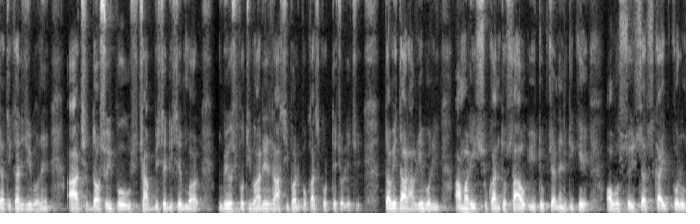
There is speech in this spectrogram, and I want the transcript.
জাতিকার জীবনে আজ দশই পৌষ, ছাব্বিশে ডিসেম্বর বৃহস্পতিবারের রাশিফল প্রকাশ করতে চলেছি। তবে তার আগে বলি, আমার এই সুকান্ত সাউ ইউটিউব চ্যানেলটিকে অবশ্যই সাবস্ক্রাইব করুন।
